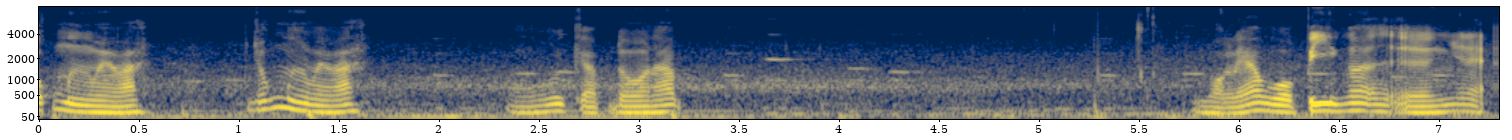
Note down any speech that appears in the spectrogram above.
ยกมือไหมวะยกมือไหมวะโอ้ยเกือบโดนครับ บอกแล้วโวปี้ก็เอออย่างนี้แหละ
